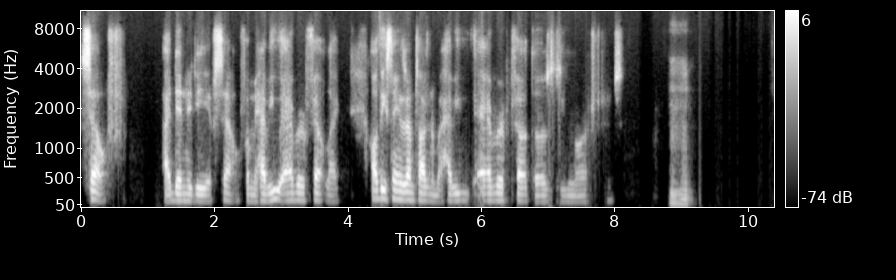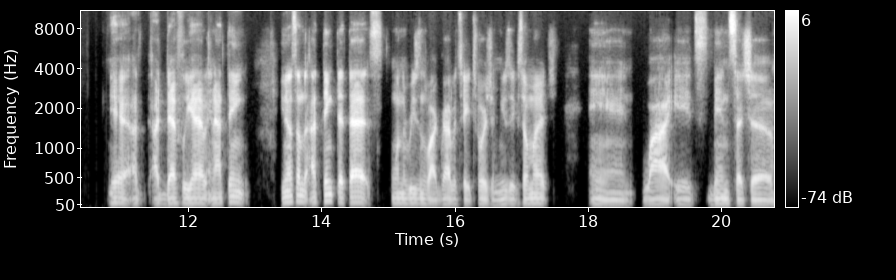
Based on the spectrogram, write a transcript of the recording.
self identity of self i mean have you ever felt like all these things that i'm talking about have you ever felt those emotions Mm-hmm. Yeah, I, I definitely have, and I think you know something. I think that that's one of the reasons why I gravitate towards your music so much, and why it's been such a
